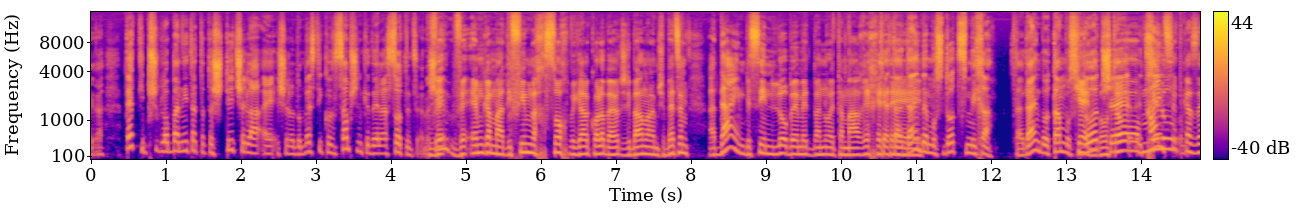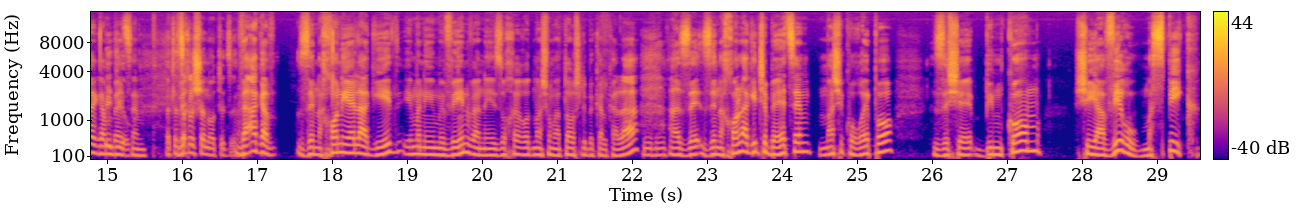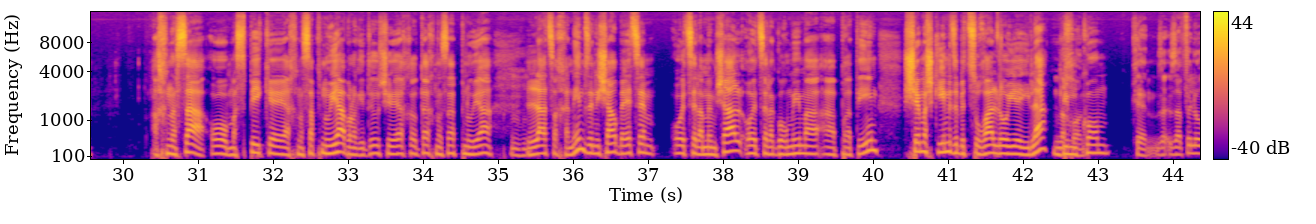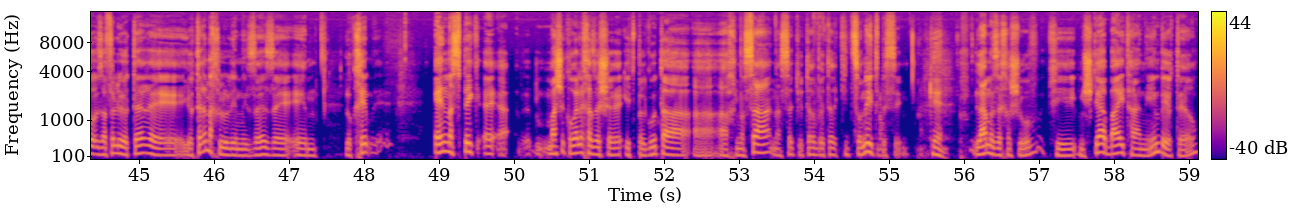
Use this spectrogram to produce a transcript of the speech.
ב', כי פשוט לא בנית את התשתית של ה- אה, של ה domestic consumption כדי לעשות את זה. אנשים, והם גם מעדיפים לחסוך בגלל כל הבעיות שדיברנו עליהם, שבעצם עדיין בסין לא באמת בנו את המערכת... כי אתה אה, עדיין במוסדות צמיחה. אתה עדיין באותם כן, מוסדות באותו שהתחילו... mindset כזה גם בדיוק. בעצם. ואתה צריך לשנות את זה. ואגב, זה נכון יהיה להגיד, אם אני מבין, ואני זוכר עוד משהו מהתואר שלי בכלכלה, אז זה, זה נכון להגיד שבעצם מה שקורה פה, זה שבמקום שיעבירו מספיק הכנסה, או מספיק אה, הכנסה פנויה, בוא נגיד, שיהיה יותר הכנסה פנויה לצרכנים, זה נשאר בעצם או אצל הממשל, או אצל הגורמים הפרטיים, שמשקיעים את זה בצורה לא יעילה, נכון. במקום... כן, זה, זה אפילו, זה אפילו יותר, אה, יותר נכלולי מזה, זה אה, לוקחים, אין מספיק, אה, מה שקורה לך זה שהתפלגות ההכנסה נעשית יותר ויותר קיצונית בסין. כן. למה זה חשוב? כי משקי הבית העניים ביותר,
